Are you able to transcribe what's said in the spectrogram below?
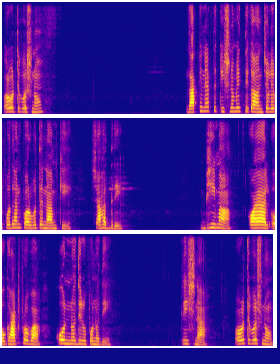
পরবর্তী প্রশ্ন। দাক্ষিণাত্যে কৃষ্ণ মৃত্তিকা অঞ্চলের প্রধান পর্বতের নাম কি? সাহাদ্রি। ভীমা, কয়াল ও ঘাটপ্রভা কোন নদীর উপনদী? কৃষ্ণা। পরবর্তী প্রশ্ন।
